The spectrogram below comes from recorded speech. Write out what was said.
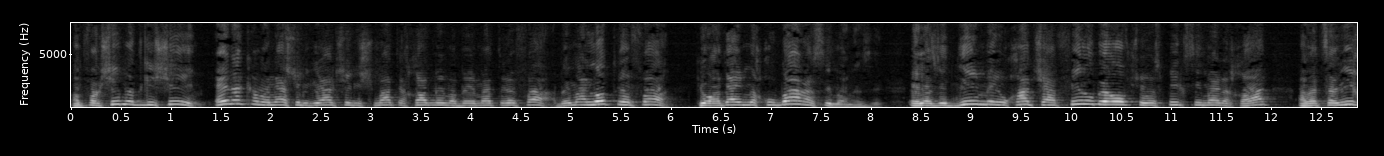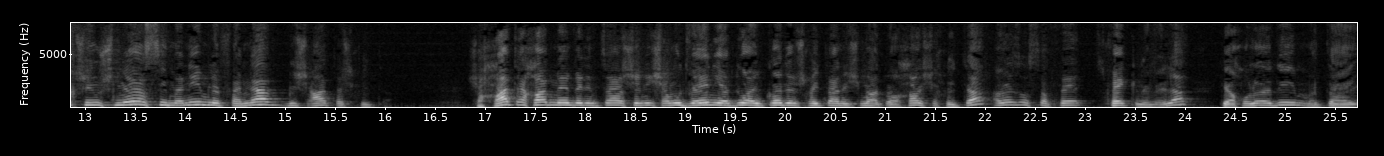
המפרשים מדגישים, אין הכוונה שבגלל שנשמט אחד מהם הבהמה טרפה. הבהמה לא טרפה, כי הוא עדיין מחובר הסימן הזה, אלא זה דין מיוחד שאפילו בעוף שמספיק סימן אחד, אבל צריך שיהיו שני הסימנים לפניו בשעת השחיטה. שחט אחד מהם ונמצא השני שמות ואין ידוע אם קודם שחיטה נשמט או אחר שחיטה, הרי זו ספק, ספק נבלה, כי אנחנו לא יודעים מתי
